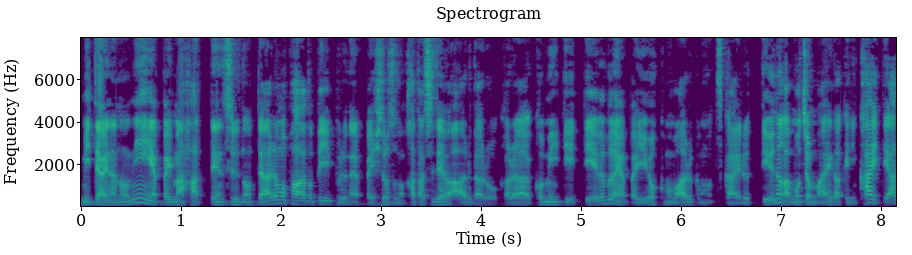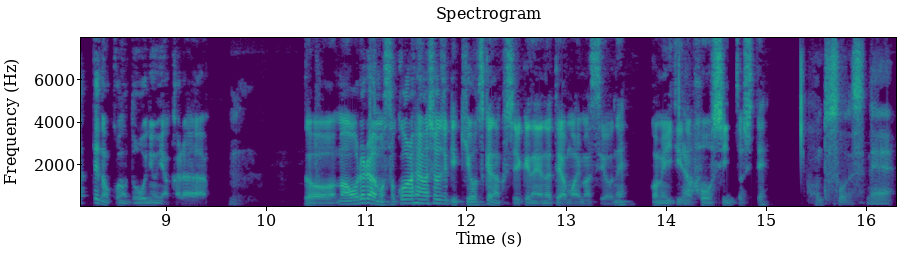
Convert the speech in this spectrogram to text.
みたいなのにやっぱりまあ発展するのってあれもパートピープルのやっぱり一つの形ではあるだろうからコミュニティっていう部分はやっぱり良くも悪くも使えるっていうのがもちろん前書きに書いてあってのこの導入やから、うん。そう。まあ俺らもそこら辺は正直気をつけなくちゃいけないよなって思いますよね。コミュニティの方針として。本当そうですね。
